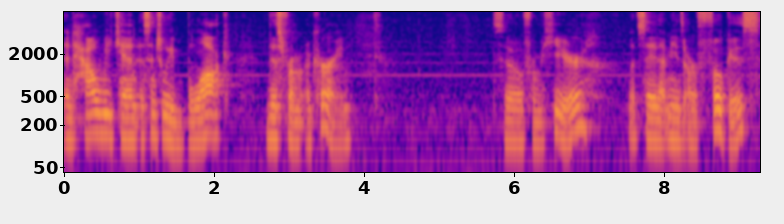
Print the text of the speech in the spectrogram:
and how we can essentially block this from occurring. So from here, let's say that means our focus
